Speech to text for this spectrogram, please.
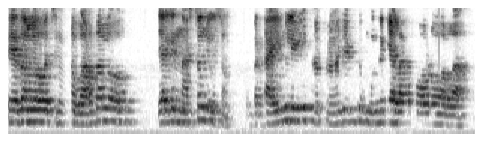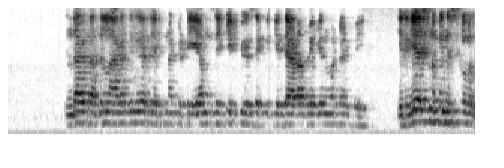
సీజన్లో వచ్చిన వరదల్లో జరిగిన నష్టం చూసాం. ఒక టైంలీ ఆ ప్రాజెక్టు ముందుకెళ్ళకపోవడం వల్ల ఇందాక పెద్దల నాగార్జున గారు చెప్పినట్టు టీఎంసీకి క్యూసీకి తేడా తెలియనటువంటి ఇరిగేషన్ మినిస్టర్లు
